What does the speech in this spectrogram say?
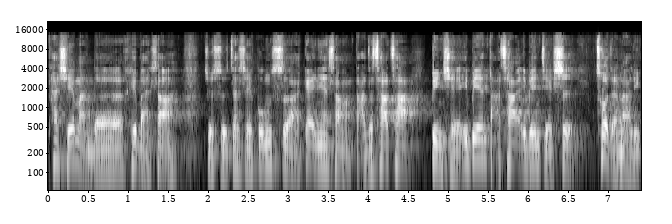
他写满的黑板上啊，就是这些公式啊、概念上打着叉叉，并且一边打叉一边解释错在哪里。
